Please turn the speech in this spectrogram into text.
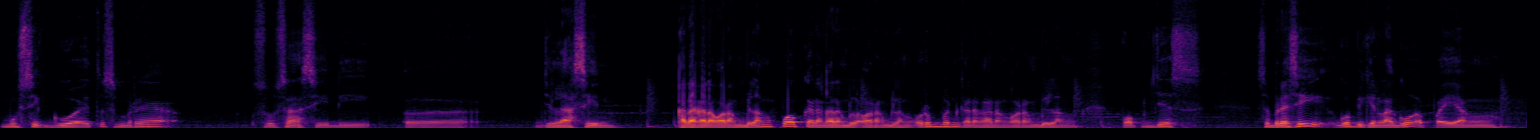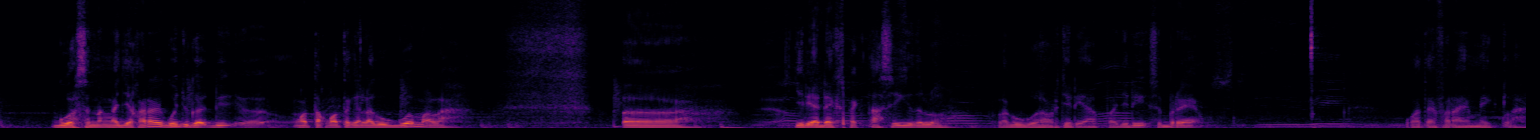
musik gua itu sebenarnya susah sih di eh, jelasin. Kadang-kadang orang bilang pop, kadang-kadang orang bilang urban, kadang-kadang orang bilang pop jazz. Sebenarnya sih gue bikin lagu apa yang gua seneng aja karena gue juga di eh, ngotak-ngotakin lagu gua malah eh jadi ada ekspektasi gitu loh lagu gua harus jadi apa. Jadi sebenarnya whatever I make lah.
